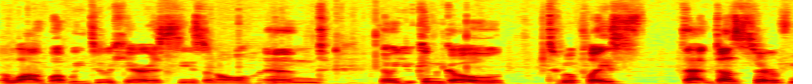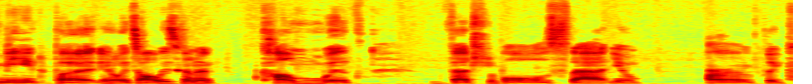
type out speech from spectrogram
a lot of what we do here is seasonal, and you know, you can go to a place that does serve meat, but you know, it's always going to come with vegetables that you know are like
